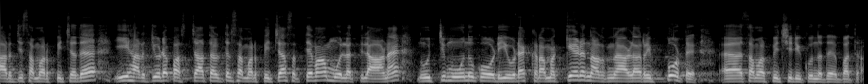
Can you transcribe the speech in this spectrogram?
ഹർജി സമർപ്പിച്ചത്. ഈ ഹർജിയുടെ പശ്ചാത്തലത്തിൽ സമർപ്പിച്ച സത്യവാങ്മൂലത്തിലാണ് നൂറ്റി മൂന്ന് കോടിയുടെ ക്രമക്കേട് നടന്നാലുള്ള റിപ്പോർട്ട് സമർപ്പിച്ചിരിക്കുന്നത് ഭദ്ര.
